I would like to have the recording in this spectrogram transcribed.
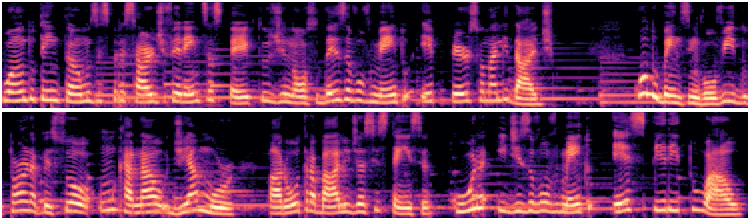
quando tentamos expressar diferentes aspectos de nosso desenvolvimento e personalidade. Quando bem desenvolvido, torna a pessoa um canal de amor para o trabalho de assistência, cura e desenvolvimento espiritual.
